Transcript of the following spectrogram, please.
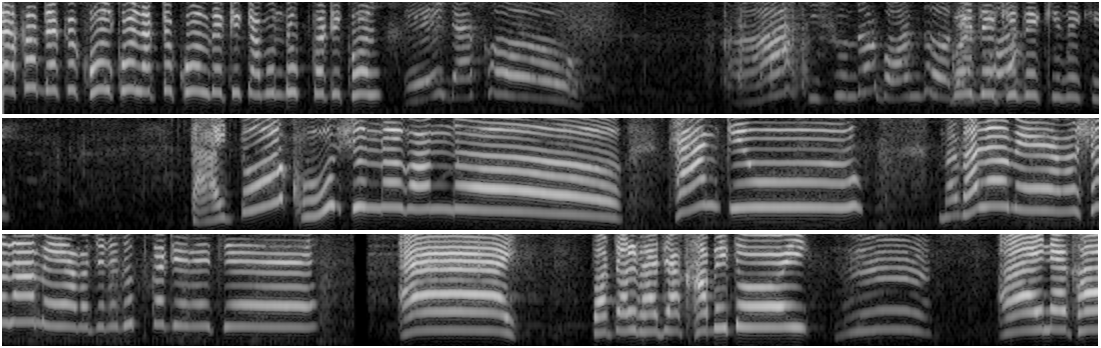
দেখা দেখা খোল খোল একটা খোল দেখি কেমন ধূপকাঠি খোল। এই দেখো। আহ কি সুন্দর গন্ধ কই দেখি দেখি দেখি। তাই তো খুব সুন্দর গন্ধ। থ্যাংক ইউ আমার ভালো মেয়ে আমার সোনা মেয়ে আমার জন্য ধূপকাঠি এনেছে। এই পটল ভাজা খাবি তুই? হুম। এই নে খা।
